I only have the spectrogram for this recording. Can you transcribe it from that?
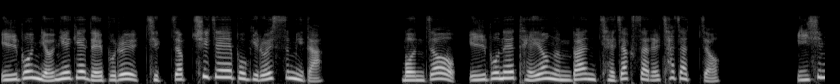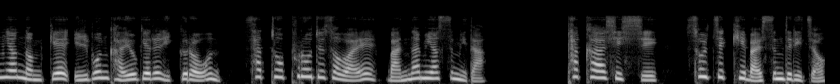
일본 연예계 내부를 직접 취재해 보기로 했습니다. 먼저 일본의 대형 음반 제작사를 찾았죠. 20년 넘게 일본 가요계를 이끌어온 사토 프로듀서와의 만남이었습니다. 타카하시 씨, 솔직히 말씀드리죠.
